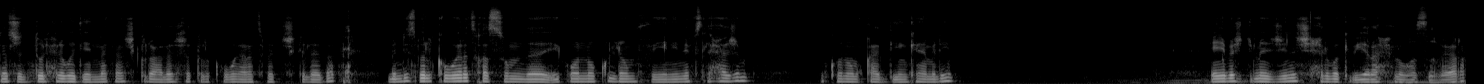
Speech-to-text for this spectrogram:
كنشدو الحلوى ديالنا كنشكلو على شكل كويرات بهذا الشكل هذا. بالنسبة للكويرات خاصهم يكونوا كلهم في يعني نفس الحجم يكونوا مقادين كاملين. يعني باش ما تجيناش حلوى كبيرة حلوى صغيرة.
